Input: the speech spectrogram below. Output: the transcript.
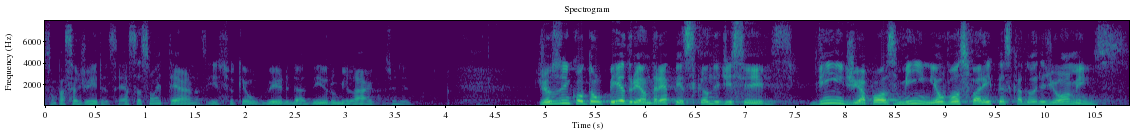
são passageiras. Essas são eternas. Isso que é o verdadeiro milagre. Jesus encontrou Pedro e André pescando e disse a eles: Vinde após mim, eu vos farei pescadores de homens.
